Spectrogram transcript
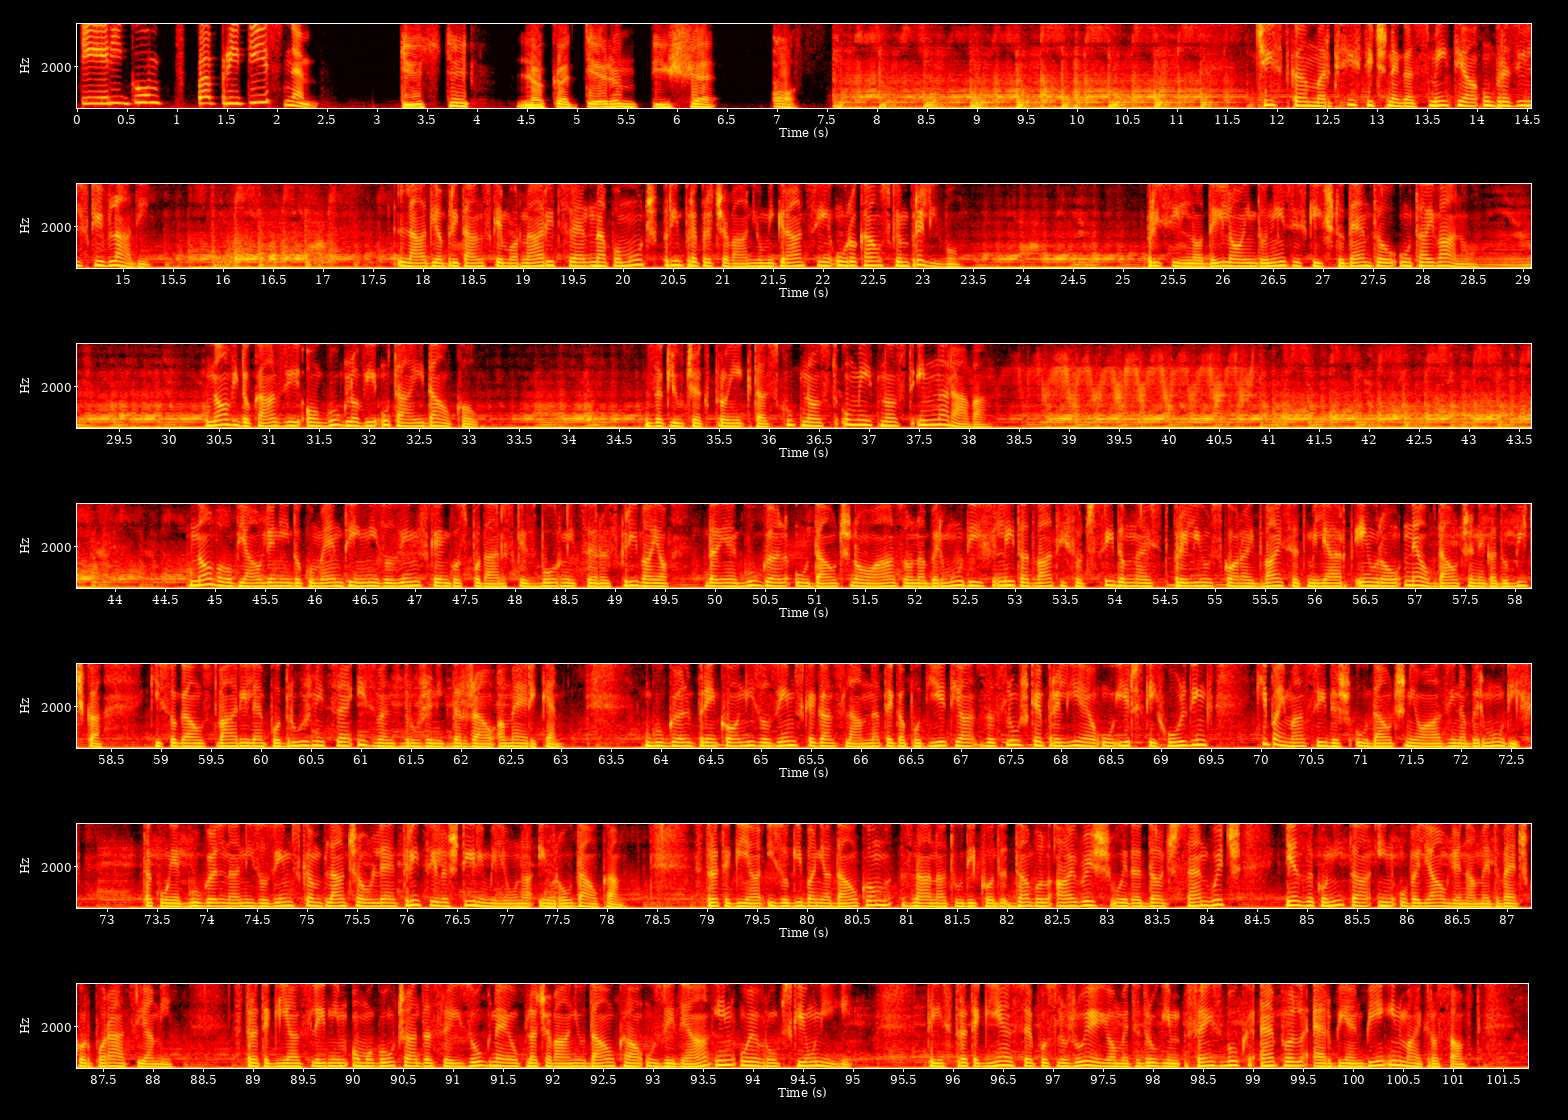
Kateri gumb pa pritisnem? Tisti, na katerem piše OF. Čistka marksističnega smetja v brazilski vladi. Ladja britanske mornarice na pomoč pri preprečevanju migracij v Rokavskem prelivu. Prisilno delo indonezijskih študentov v Tajvanu. Novi dokazi o Googlovi utaji davkov. Zaključek projekta Skupnost, umetnost in narava. Novo objavljeni dokumenti nizozemske gospodarske zbornice razkrivajo, da je Google v davčno oazo na Bermudih leta 2017 prelil skoraj 20 milijard evrov neobdavčenega dobička, ki so ga ustvarile podružnice izven Združenih držav Amerike. Google preko nizozemskega slamnatega podjetja zaslužke prelije v irski holding, ki pa ima sedež v davčni oazi na Bermudih. Tako je Google na nizozemskem plačal le 3,4 milijona evrov davka. Strategija izogibanja davkom, znana tudi kot Double Irish with a Dutch Sandwich, je zakonita in uveljavljena med več korporacijami. Strategija slednjim omogoča, da se izognejo plačevanju davka v ZDA in v Evropski uniji. Te strategije se poslužujejo med drugim Facebook, Apple, Airbnb in Microsoft.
